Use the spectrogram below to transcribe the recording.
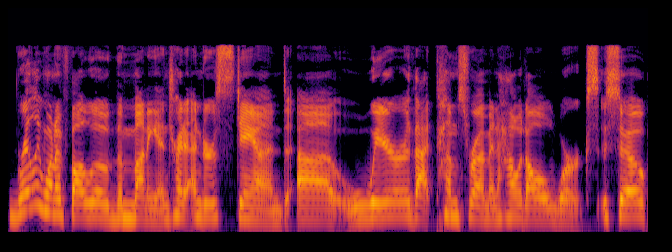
really want to follow the money and try to understand uh, where that comes from and how it all works. So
